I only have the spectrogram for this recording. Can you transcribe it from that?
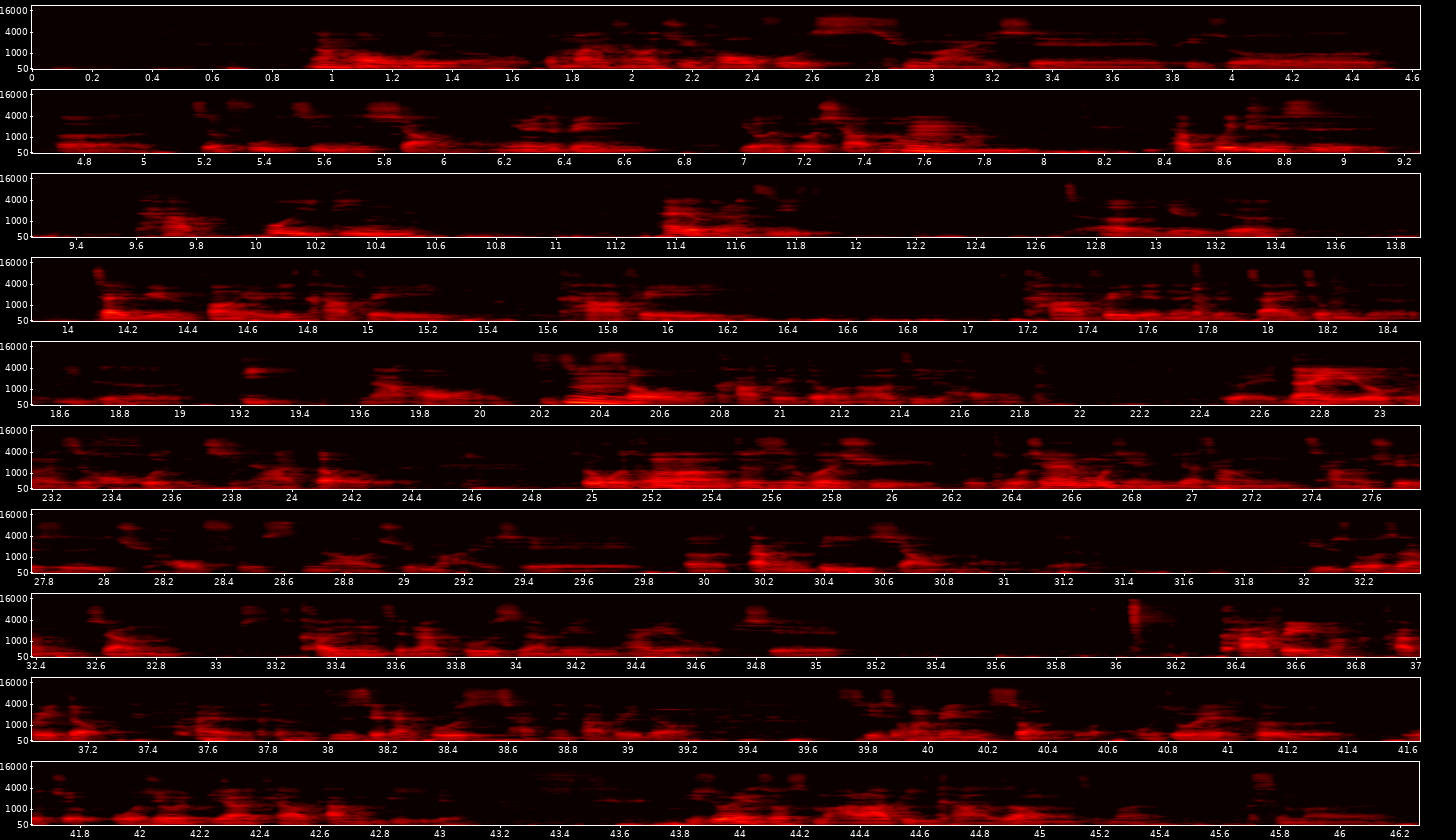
然后我有我蛮常去 Whole Foods 去买一些，比如说呃这附近小农，因为这边有很多小农嘛，它不一定是，它不一定，它有可能自己。呃，有一个在远方有一个咖啡咖啡咖啡的那个栽种的一个地，然后自己收咖啡豆，嗯、然后自己烘。对，那也有可能是混其他豆的。所以我通常就是会去，我现在目前比较常常去的是去 Whole Foods，然后去买一些呃当地小农的，比如说像像靠近 Santa Cruz 那边，它有一些咖啡嘛，咖啡豆，它有可能是 Santa Cruz 产的咖啡豆。直接从那边送过来，我就会喝，我就我就会比较挑当地的，比如说你说什么阿拉比卡这种什么什么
